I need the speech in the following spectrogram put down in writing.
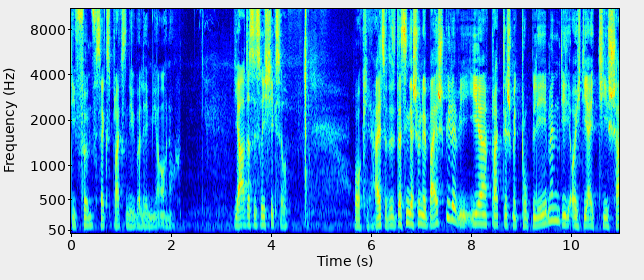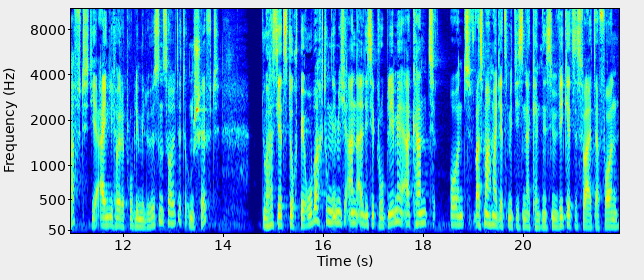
die fünf, sechs Praxen, die überleben ja auch noch. Ja, das ist richtig so. Okay, also das, das, sind ja schöne Beispiele, wie ihr praktisch mit Problemen, die euch die IT schafft, die ihr eigentlich eure Probleme lösen solltet, umschifft. Du hast jetzt durch Beobachtung, nehme ich an, all diese Probleme erkannt. Und was machen wir jetzt mit diesen Erkenntnissen? Wie geht es weiter? Von,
